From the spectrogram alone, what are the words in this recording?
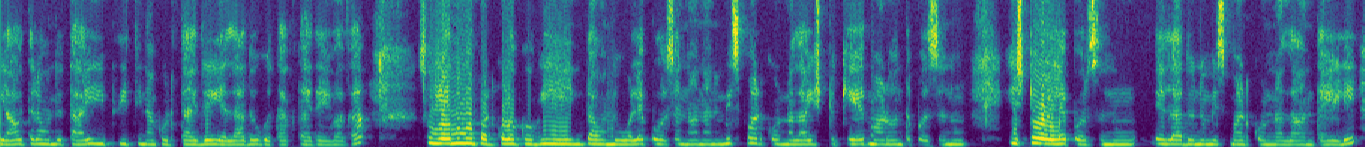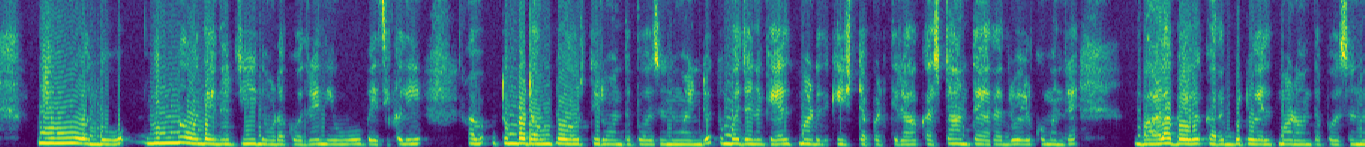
ಯಾವ ತರ ಒಂದು ತಾಯಿ ಪ್ರೀತಿನ ಕೊಡ್ತಾ ಇದ್ರಿ, ಎಲ್ಲದೂ ಗೊತ್ತಾಗ್ತಾ ಇದೆ ಇವಾಗ. ಸೊ ಏನನ್ನ ಪಡ್ಕೊಳಕ್ ಹೋಗಿ ಇಂತ ಒಂದು ಒಳ್ಳೆ ಪರ್ಸನ್ ನಾನು ಮಿಸ್ ಮಾಡ್ಕೊಂಡಲ್ಲ ಇಷ್ಟು ಕೇರ್ ಮಾಡುವಂತ ಪರ್ಸನ್ ಇಷ್ಟು ಒಳ್ಳೆ ಪರ್ಸನ್ ಎಲ್ಲದನ್ನು ಮಿಸ್ ಮಾಡ್ಕೊಂಡಲ್ಲ ಅಂತ ಹೇಳಿ ನೀವು ಒಂದು, ನಿಮ್ಮ ಒಂದು ಎನರ್ಜಿ ನೋಡಕ್ ಹೋದ್ರೆ ನೀವು ಬೇಸಿಕಲಿ ತುಂಬಾ ಡೌನ್ ಟು ಅರ್ತ್ ಇರುವಂತ ಪರ್ಸನ್ ಅಂಡ್ ತುಂಬಾ ಜನಕ್ಕೆ ಹೆಲ್ಪ್ ಮಾಡೋದಕ್ಕೆ ಇಷ್ಟಪಡ್ತೀರಾ? ಕಷ್ಟ ಅಂತ ಯಾರಾದ್ರೂ ಹೇಳ್ಕೊಂಬಂದ್ರೆ ಬಹಳ ಬೇಗ ಕರಗ್ಬಿಟ್ಟು ಹೆಲ್ಪ್ ಮಾಡುವಂತ ಪರ್ಸನ್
